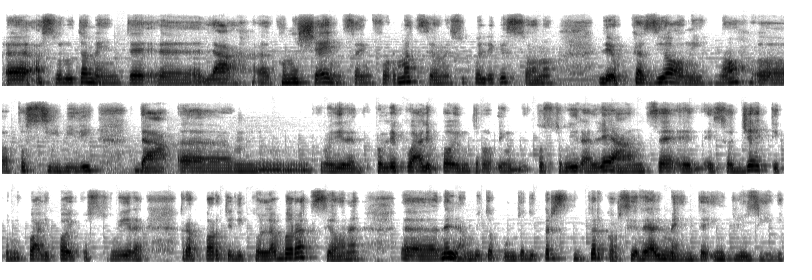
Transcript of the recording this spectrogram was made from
eh, assolutamente eh, la eh, conoscenza, informazione su quelle che sono le occasioni no? eh, possibili da, ehm, dire, con le quali poi intro, in, costruire alleanze e, e, soggetti con i quali poi costruire rapporti di collaborazione eh, nell'ambito appunto di per, percorsi realmente inclusivi.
